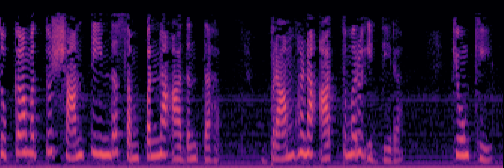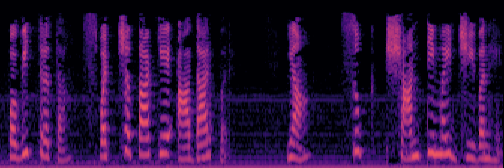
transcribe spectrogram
ಸುಖ ಮತ್ತು ಶಾಂತಿಯಿಂದ ಸಂಪನ್ನ ಆದಂತಹ ಬ್ರಾಹ್ಮಣ ಆತ್ಮರು ಇದ್ದೀರಾ? ಕ್ಯೂಂಕಿ ಪವಿತ್ರತಾ ಸ್ವಚ್ಛತಾ ಕೆ ಆಧಾರ್ ಪರ್. ಯಾ ಸುಖ್ ಶಾಂತಿಮಯ ಜೀವನ್ ಹೇ.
